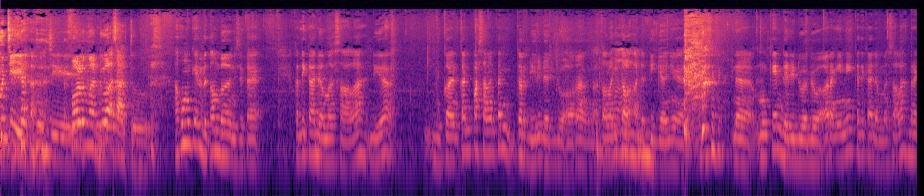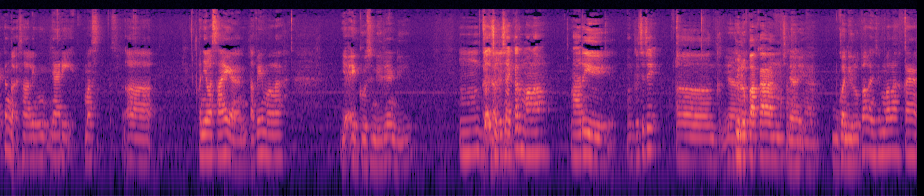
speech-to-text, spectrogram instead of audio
bucin. Bucin. volume 21 aku mungkin ada tambahan sih kayak ketika ada masalah dia bukan kan pasangan kan terdiri dari dua orang. Atau lagi kalau ada tiganya ya. nah mungkin dari dua-dua orang ini ketika ada masalah mereka nggak saling nyari mas eh, penyelesaian tapi malah ya ego sendiri yang di Hmm, nggak selesaikan malah lari. Nggak jadi eh, Ya. dilupakan ya, masalahnya bukan dilupakan sih malah kayak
